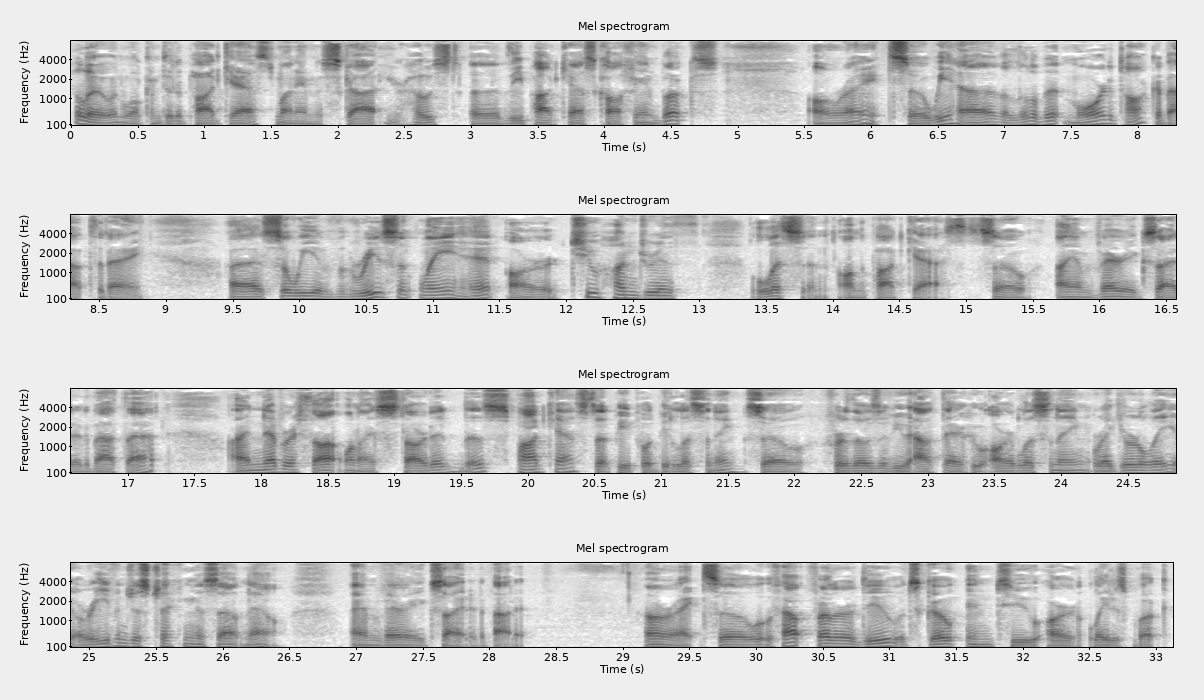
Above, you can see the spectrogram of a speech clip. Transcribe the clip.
Hello and welcome to the podcast. My name is Scott, your host of the podcast Coffee and Books. All right, so we have a little bit more to talk about today. Uh, so we have recently hit our 200th listen on the podcast. So I am very excited about that. I never thought when I started this podcast that people would be listening. So for those of you out there who are listening regularly or even just checking this out now, I am very excited about it. All right, so without further ado, let's go into our latest book.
